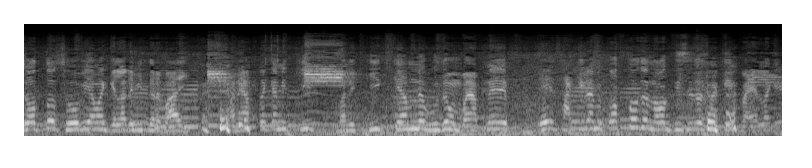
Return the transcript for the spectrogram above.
যত ছবি আমার গ্যালারির ভিতরে ভাই মানে আপনাকে আমি কি মানে কি কেমনে বুঝাম ভাই আপনি এই সাকির আমি কত যে নক দিছি যে সাকির ভাই লাগে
